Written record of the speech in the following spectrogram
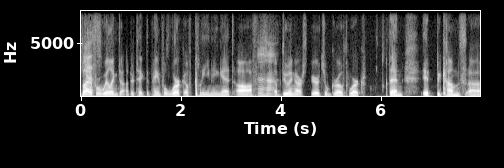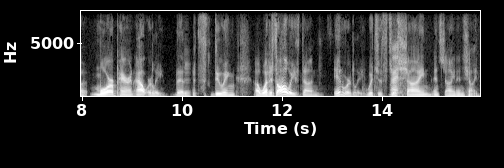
But if we're willing to undertake the painful work of cleaning it off, Uh-huh. of doing our spiritual growth work, then it becomes uh, more apparent outwardly that it's doing uh, what it's always done inwardly, which is just Right. shine and shine and shine.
